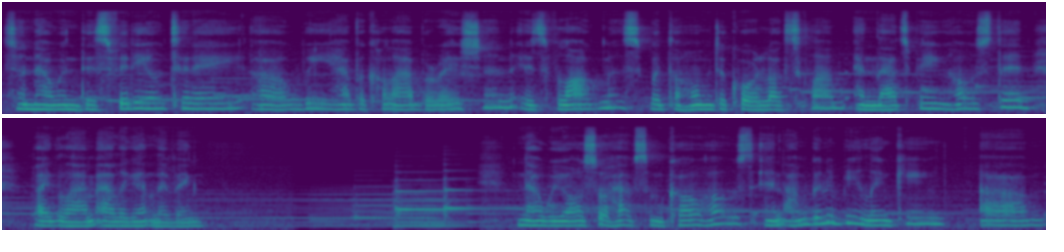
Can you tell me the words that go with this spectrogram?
So now in this video today, uh, we have a collaboration. It's Vlogmas with the Home Decor Luxe Club and that's being hosted by Glam Elegant Living. Now we also have some co-hosts and I'm going to be linking um,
